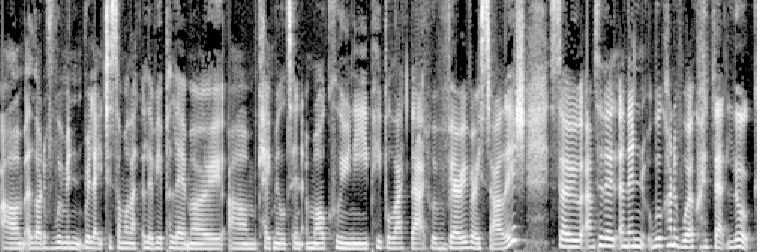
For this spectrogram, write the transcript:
Um, a lot of women relate to someone like Olivia Palermo, um, Kate Middleton, Amal Clooney, people like that who are very very stylish. So um, so and then we'll kind of work with that look.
